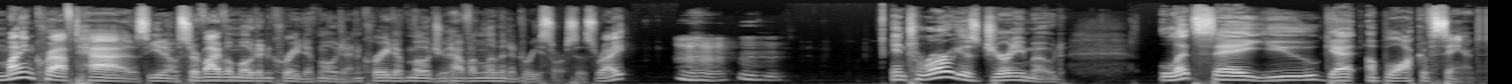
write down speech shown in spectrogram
Minecraft has, you know, survival mode and creative mode. And creative mode, you have unlimited resources, right? Mm-hmm. Mm-hmm. In Terraria's journey mode, let's say you get a block of sand.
